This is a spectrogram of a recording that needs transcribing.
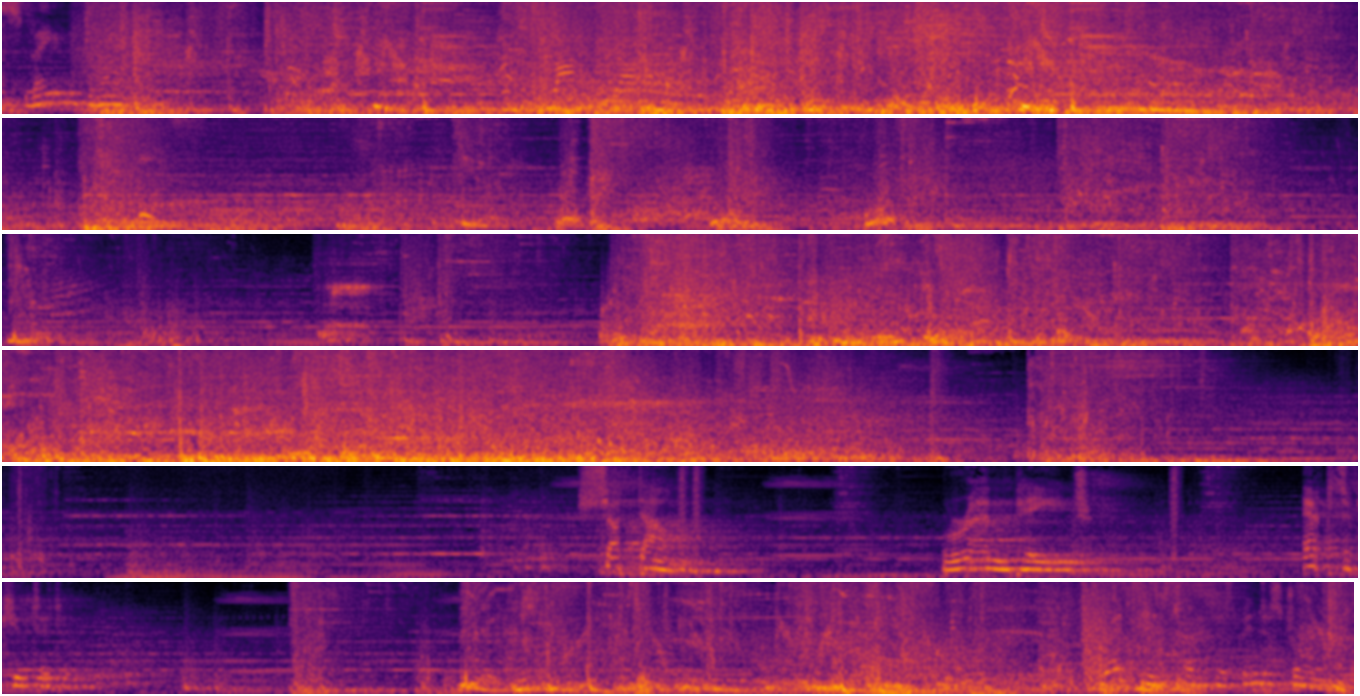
Slain the dragon. Shut down. Rampage. Executed. Red Team's turret has been destroyed.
